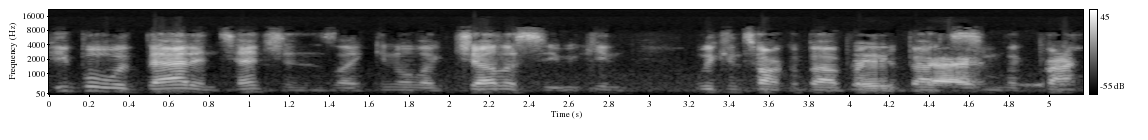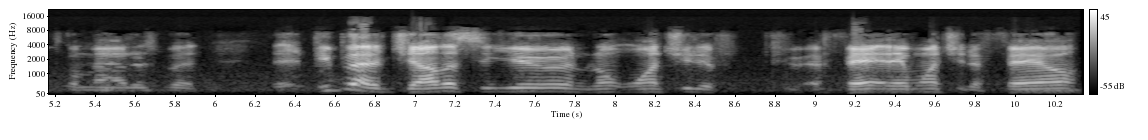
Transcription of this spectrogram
people with bad intentions, like you know like jealousy. We can we can talk about bringing exactly. it back to some like practical matters, but eh, people that are jealous of you and don't want you to they want you to fail.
